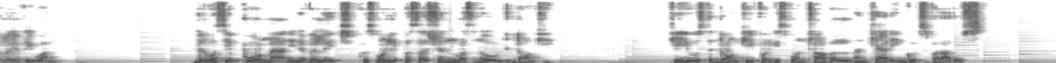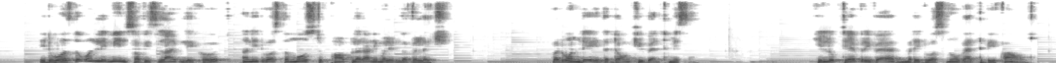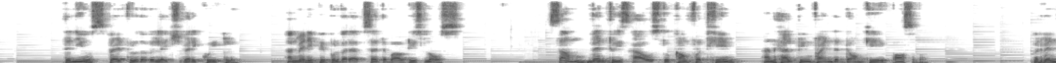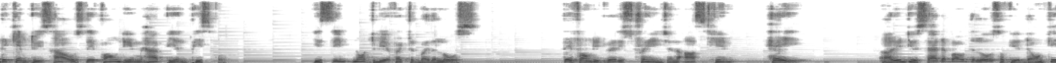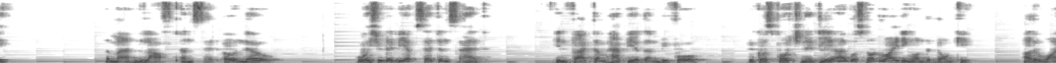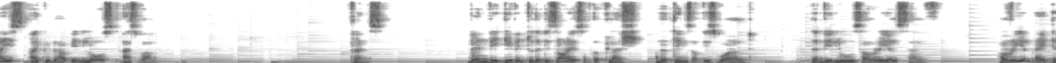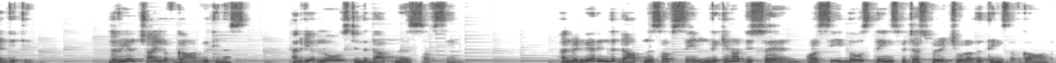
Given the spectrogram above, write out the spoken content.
Hello everyone. There was a poor man in a village whose only possession was an old donkey. He used the donkey for his own travel and carrying goods for others. It was the only means of his livelihood and it was the most popular animal in the village. But one day the donkey went missing. He looked everywhere, but it was nowhere to be found. The news spread through the village very quickly, and many people were upset about his loss. Some went to his house to comfort him and help him find the donkey if possible. But when they came to his house, they found him happy and peaceful. He seemed not to be affected by the loss. They found it very strange and asked him, Hey, aren't you sad about the loss of your donkey? The man laughed and said, Oh no! Why should I be upset and sad? In fact, I'm happier than before, because fortunately I was not riding on the donkey. Otherwise, I could have been lost as well. Friends, when we give in to the desires of the flesh and the things of this world, then we lose our real self, our real identity, the real child of God within us, and we are lost in the darkness of sin. And when we are in the darkness of sin, we cannot discern or see those things which are spiritual or the things of God.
